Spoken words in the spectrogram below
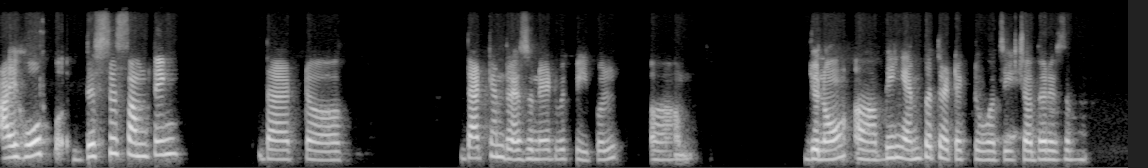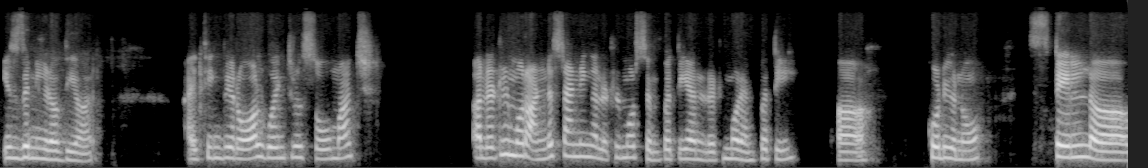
I hope this is something that uh, that can resonate with people. Um, you know uh, being empathetic towards each other is the is the need of the hour. I think we're all going through so much a little more understanding a little more sympathy and a little more empathy uh, could you know still uh,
